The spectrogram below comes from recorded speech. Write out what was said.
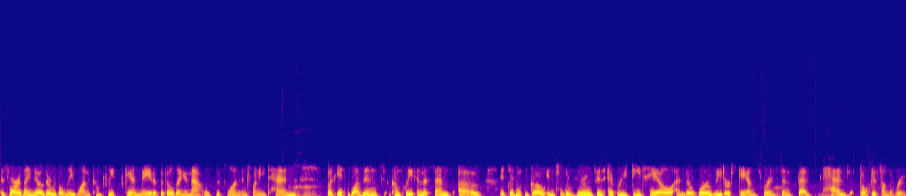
As far as I know, there was only one complete scan made of the building, and that was this one in 2010. Uh-huh. But it wasn't complete in the sense of it didn't go into the roof in every detail, and there were later scans, for uh-huh. instance, that had focused on the roof.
